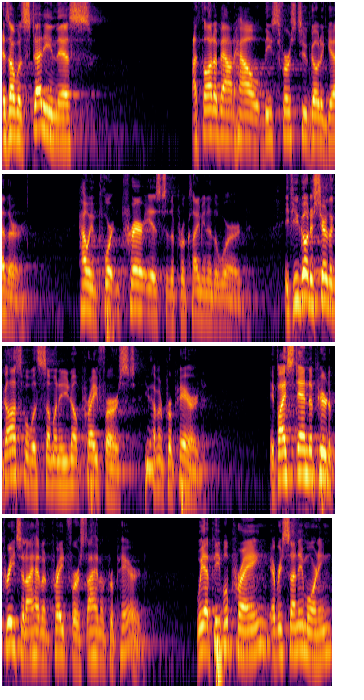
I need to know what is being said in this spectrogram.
As I was studying this, I thought about how these first two go together, how important prayer is to the proclaiming of the word. If you go to share the gospel with someone and you don't pray first, you haven't prepared. If I stand up here to preach and I haven't prayed first, I haven't prepared. We have people praying every Sunday morning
